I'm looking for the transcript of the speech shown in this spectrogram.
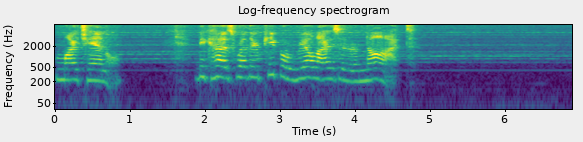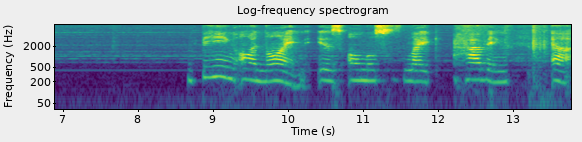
my channel. Because whether people realize it or not being online is almost like having uh,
